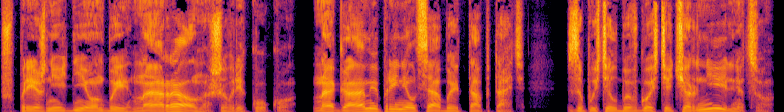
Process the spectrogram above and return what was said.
В прежние дни он бы наорал на Шеврикуку, ногами принялся бы топтать, запустил бы в гости чернильницу,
